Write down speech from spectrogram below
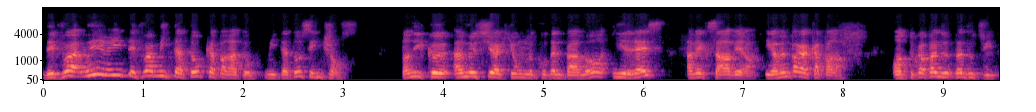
Des fois, oui, oui, des fois, Mitato, caparato. Mitato, c'est une chance. Tandis qu'un monsieur à qui on ne condamne pas à mort, il reste avec sa Avera. Il n'a même pas la capara. En tout cas, pas, pas tout de suite.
